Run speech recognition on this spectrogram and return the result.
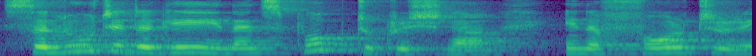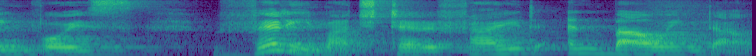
saluted again and spoke to Krishna in a faltering voice, very much terrified and bowing down.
